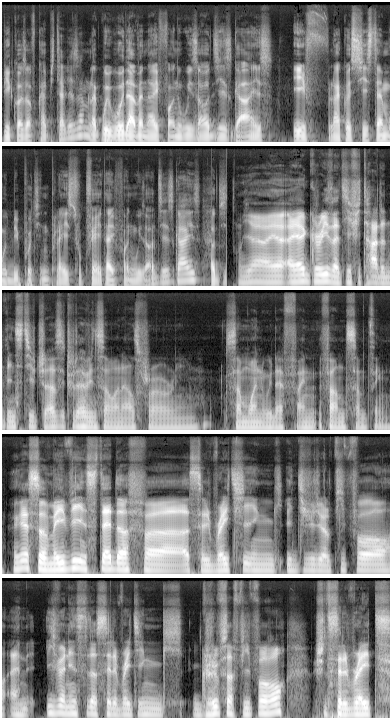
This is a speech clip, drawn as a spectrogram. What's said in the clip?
because of capitalism. Like we would have an iPhone without these guys if like a system would be put in place to create iPhone without these guys. Yeah, I, I agree that if it hadn't been Steve Jobs, it would have been someone else probably. Someone would have find, found something. Okay, so maybe instead of uh, celebrating individual people and even instead of celebrating groups of people, we should celebrate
